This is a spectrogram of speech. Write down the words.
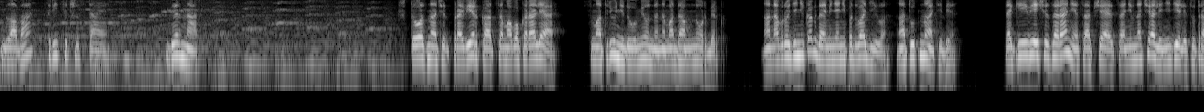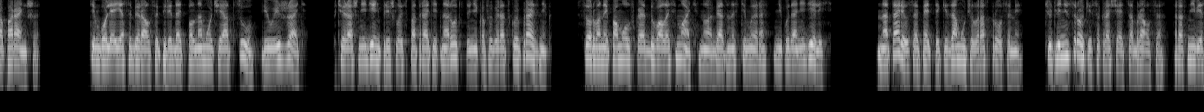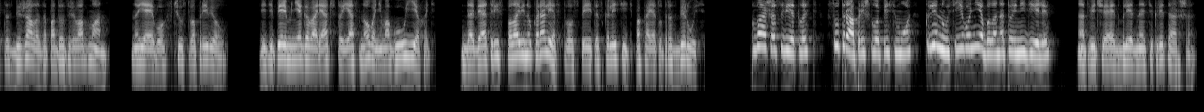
Глава 36. Бернар. Что значит проверка от самого короля? Смотрю недоуменно на мадам Норберг. Она вроде никогда меня не подводила, а тут на тебе. Такие вещи заранее сообщаются, а не в начале недели с утра пораньше. Тем более я собирался передать полномочия отцу и уезжать. Вчерашний день пришлось потратить на родственников и городской праздник, сорванной помолвкой отдувалась мать, но обязанности мэра никуда не делись. Нотариус опять-таки замучил расспросами. Чуть ли не сроки сокращать собрался, раз невеста сбежала, заподозрил обман. Но я его в чувство привел. И теперь мне говорят, что я снова не могу уехать. Да Беатрис половину королевства успеет исколесить, пока я тут разберусь. «Ваша светлость, с утра пришло письмо. Клянусь, его не было на той неделе», — отвечает бледная секретарша.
